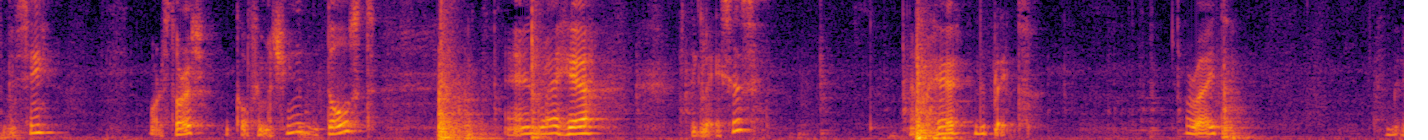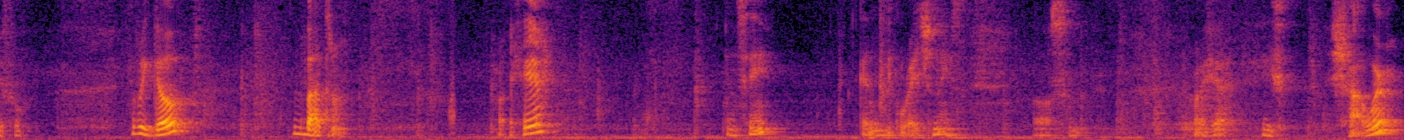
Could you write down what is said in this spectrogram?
let me see. More storage, coffee machine, toast. And right here, the glasses. And right here, the plate. Alright. Beautiful. Here we go. The bathroom. Right here. You can see. The decoration is awesome. Right here is shower.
